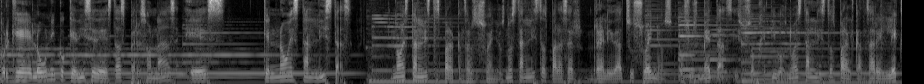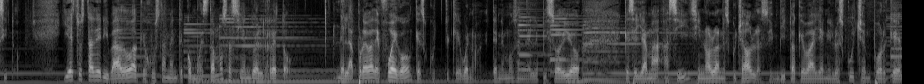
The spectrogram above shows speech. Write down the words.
Porque lo único que dice de estas personas es que no están listas. No están listas para alcanzar sus sueños, no están listas para hacer realidad sus sueños o sus metas y sus objetivos, no están listos para alcanzar el éxito. Y esto está derivado a que justamente como estamos haciendo el reto de la prueba de fuego, que, que bueno, tenemos en el episodio que se llama así. Si no lo han escuchado, les invito a que vayan y lo escuchen porque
